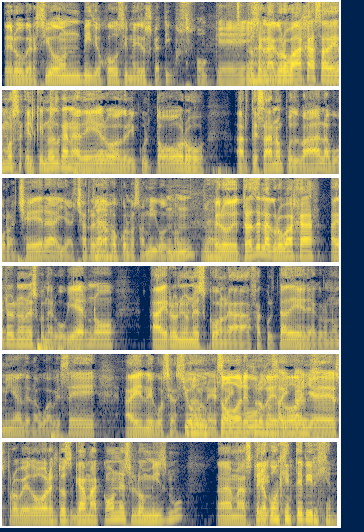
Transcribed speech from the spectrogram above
pero versión videojuegos y medios creativos. Ok. Entonces, en la agrobaja sabemos, el que no es ganadero, agricultor o artesano, pues va a la borrachera y a echar Claro. relajo con los amigos, ¿no? Claro. Pero detrás de la agrobaja hay reuniones con el gobierno, hay reuniones con la Facultad de, de Agronomía de la UABC, hay negociaciones, Productores, hay cursos, hay talleres, proveedores. Entonces, Gamacón es lo mismo, nada más que... Pero con gente virgen.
